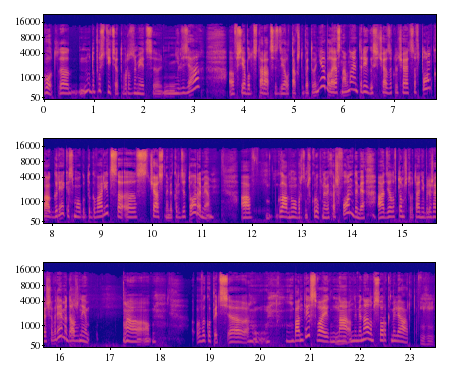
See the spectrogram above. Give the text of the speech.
Вот. Э, ну, допустить этого, разумеется, нельзя. Э, все будут стараться сделать так, чтобы этого не было. И основная интрига сейчас заключается в том, как греки смогут договориться э, с частными кредиторами, а главным образом с крупными хэш-фондами. А дело в том, что вот они в ближайшее время должны выкупить э, банды свои угу. на номиналом 40 миллиардов. Угу.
